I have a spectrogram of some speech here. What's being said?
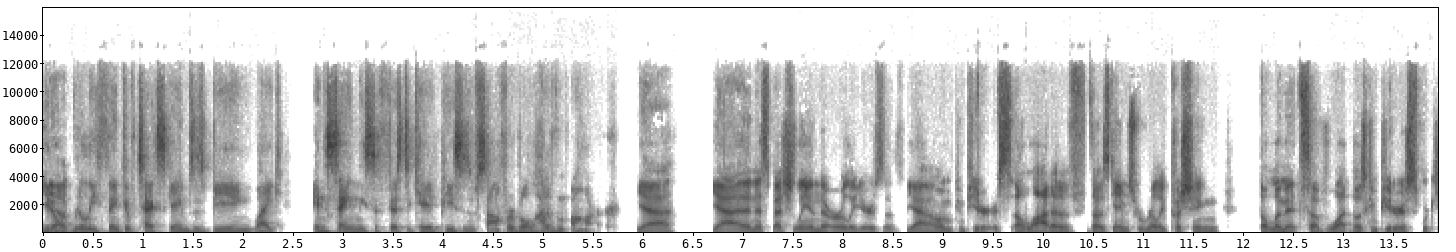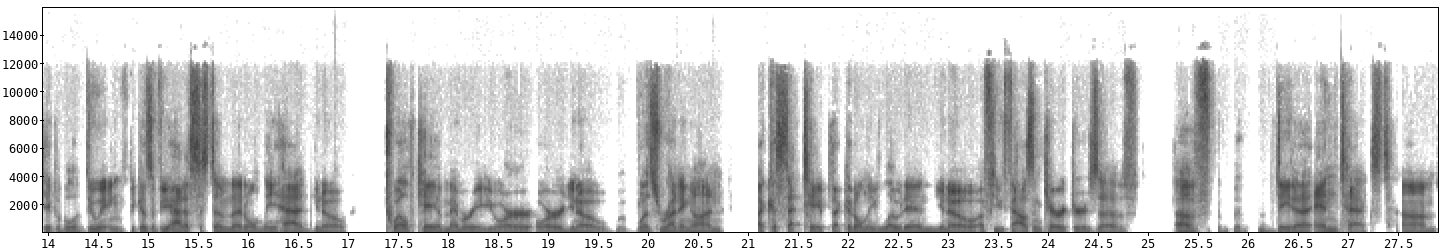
you don't really think of text games as being like insanely sophisticated pieces of software, but a lot of them are. Yeah. Yeah. And especially in the early years of, yeah, home computers, a lot of those games were really pushing the limits of what those computers were capable of doing. Because if you had a system that only had, you know, 12K of memory or, or, you know, was running on a cassette tape that could only load in, you know, a few thousand characters of, of data and text, um,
